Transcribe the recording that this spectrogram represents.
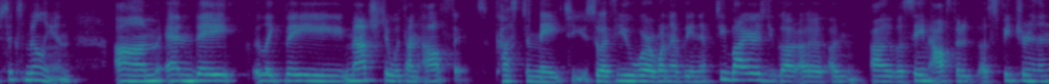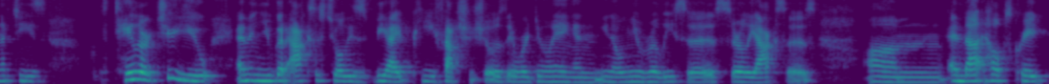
six million um, and they like they matched it with an outfit custom made to you. So if you were one of the nft buyers you got a, a, a, the same outfit as featured in nfts tailored to you and then you got access to all these vip fashion shows they were doing and you know new releases early access. Um, and that helps create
